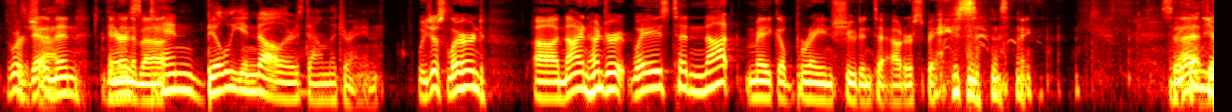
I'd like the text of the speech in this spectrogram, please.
It's worth a Forget- and then and then There's about ten billion dollars down the drain. we just learned uh, 900 ways to not make a brain shoot into outer space. So Make then that you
